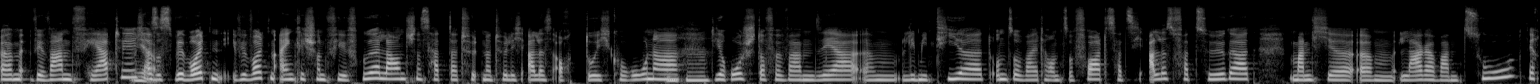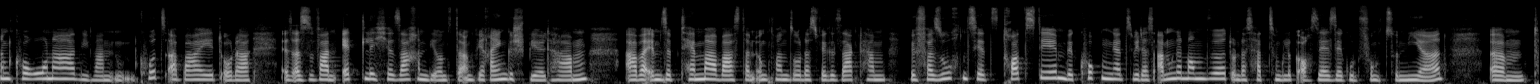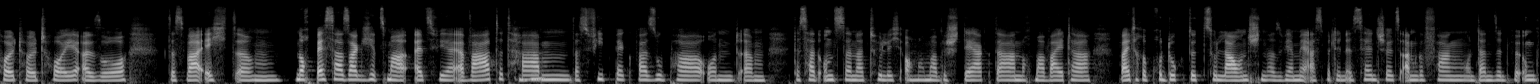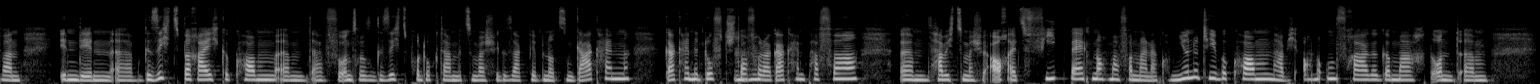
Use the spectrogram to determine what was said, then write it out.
Ähm, wir waren fertig. Ja. Also es, wir wollten, wir wollten eigentlich schon viel früher launchen. Es hat natürlich alles auch durch Corona. Mhm. Die Rohstoffe waren sehr ähm, limitiert und so weiter und so fort. Es hat sich alles verzögert. Manche ähm, Lager waren zu während Corona, die waren in Kurzarbeit oder es, also es waren etliche Sachen, die uns da irgendwie reingespielt haben. Aber im September war es dann irgendwann so, dass wir gesagt haben, wir versuchen es jetzt trotzdem. Wir gucken jetzt, wie das angenommen wird. Und das hat zum Glück auch sehr, sehr gut funktioniert. Ähm, toi, toi, toi. Also das war echt ähm, noch besser, sage ich jetzt mal, als wir erwartet mhm. haben. Mhm. Das Feedback war super und ähm, das hat uns dann natürlich auch nochmal bestärkt, da nochmal weiter weitere Produkte zu launchen. Also wir haben ja erst mit den Essentials angefangen und dann sind wir irgendwann in den äh, Gesichtsbereich gekommen. Ähm, da für unsere Gesichtsprodukte haben wir zum Beispiel gesagt, wir benutzen gar keine, gar keine Duftstoffe mhm. oder gar kein Parfum. Ähm, das habe ich zum Beispiel auch als Feedback nochmal von meiner Community bekommen. Habe ich auch eine Umfrage gemacht und ähm,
